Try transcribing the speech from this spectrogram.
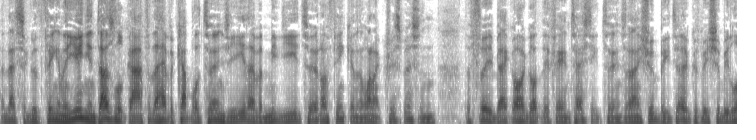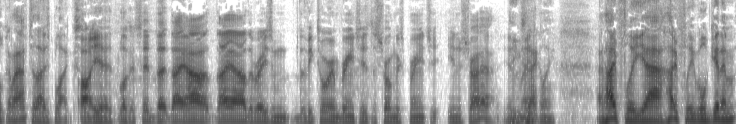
and that's a good thing. And the union does look after. They have a couple of turns a year. They have a mid-year turn, I think, and the one at Christmas. And the feedback I got, they're fantastic turns. And they should be too, because we should be looking after those blokes. Oh yeah, like I said, they are they are the reason the Victorian branch is the strongest branch in Australia. You know what I mean? exactly. And hopefully, uh, hopefully we'll get them.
